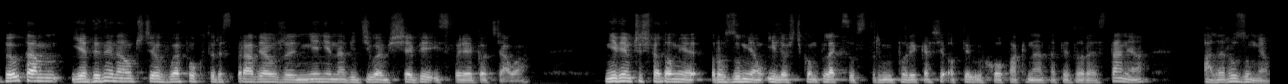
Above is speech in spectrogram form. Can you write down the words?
Był tam jedyny nauczyciel WF-u, który sprawiał, że nie nienawidziłem siebie i swojego ciała. Nie wiem, czy świadomie rozumiał ilość kompleksów, z którymi boryka się otyły chłopak na etapie dorastania, ale rozumiał.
